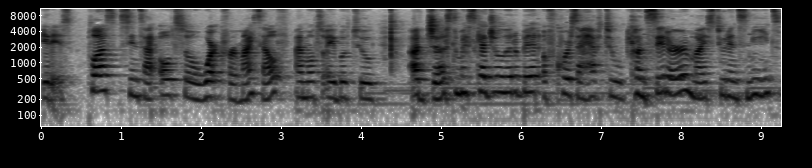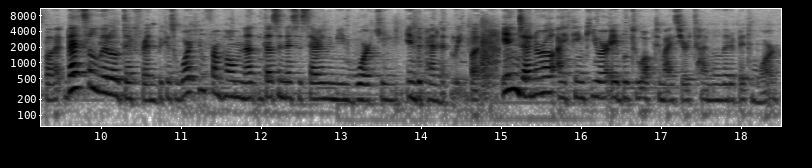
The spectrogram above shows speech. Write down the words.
It is. Plus, since I also work for myself, I'm also able to adjust my schedule a little bit. Of course, I have to consider my students' needs, but that's a little different because working from home doesn't necessarily mean working independently. But in general, I think you are able to optimize your time a little bit more.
